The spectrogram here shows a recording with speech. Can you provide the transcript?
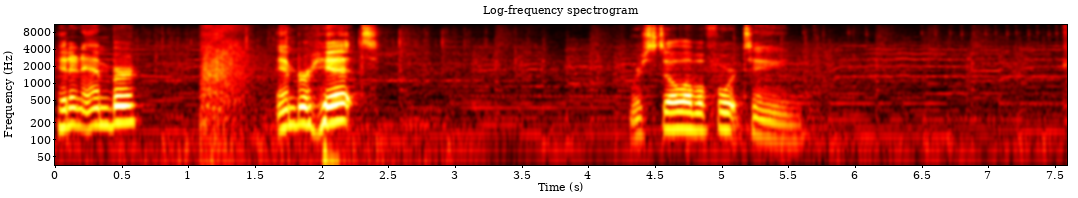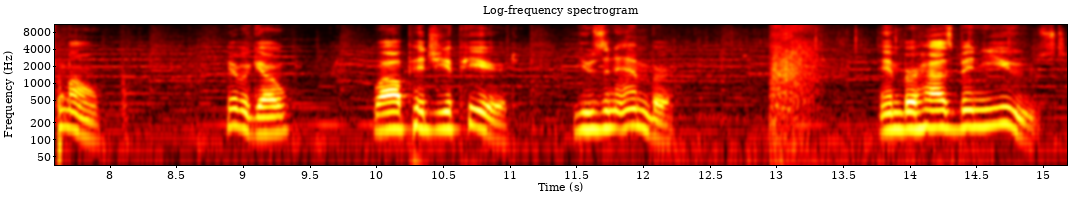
hit an Ember. Ember hit. We're still level 14. Come on. Here we go. Wild Pidgey appeared. Use an Ember. Ember has been used.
